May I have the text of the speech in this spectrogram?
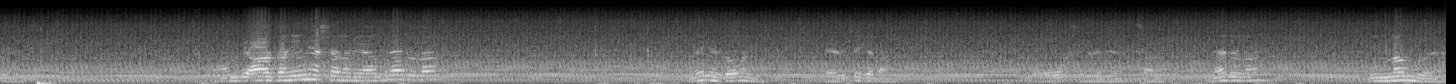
Öyle. Lan bir ağızdan yeni yaşayalım ya. Bu nedir lan? Neyiniz oğlum. Erkek adam Oh şöyle bir uçalım Nedir lan Bundan buraya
